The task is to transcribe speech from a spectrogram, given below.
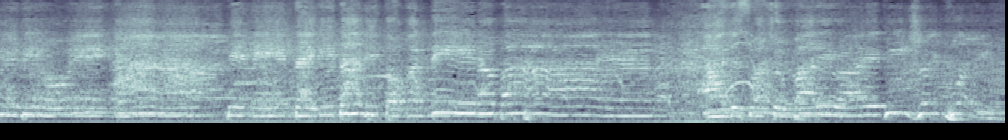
baby, o ikaw na Hinihintay kita dito kanina pa. I just want your body right, DJ Play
